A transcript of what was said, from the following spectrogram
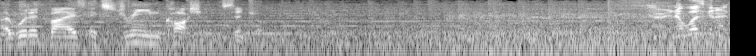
I would advise extreme caution, Central. Alright, and I was gonna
